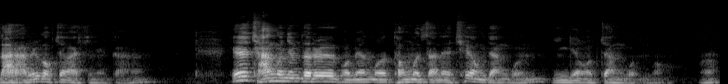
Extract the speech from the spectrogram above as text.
나라를 걱정하시니까. 그래서 장군님들을 보면 뭐 덕물산의 최영 장군, 임경업 장군, 뭐 어?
